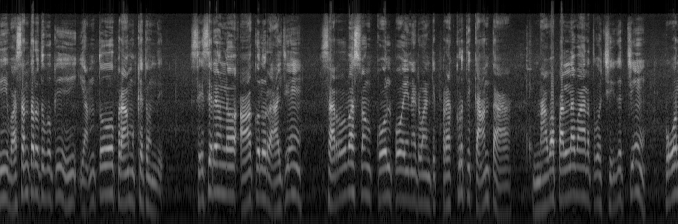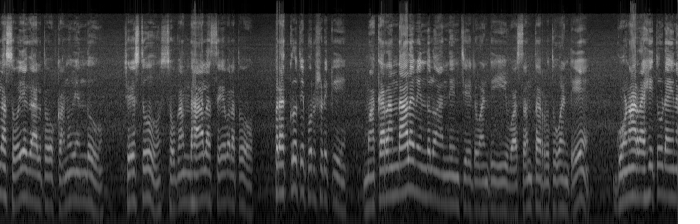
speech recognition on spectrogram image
ఈ వసంత ఋతువుకి ఎంతో ప్రాముఖ్యత ఉంది. శిశిరంలో ఆకులు రాల్చి సర్వస్వం కోల్పోయినటువంటి ప్రకృతి కాంత నవపల్లవాలతో చిగుర్చి పూల సోయగాలతో కనువిందు చేస్తూ సుగంధాల సేవలతో ప్రకృతి పురుషుడికి మకరందాల విందులు అందించేటువంటి ఈ వసంత ఋతువు అంటే గుణరహితుడైన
